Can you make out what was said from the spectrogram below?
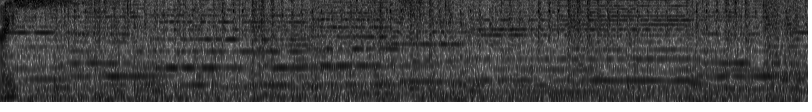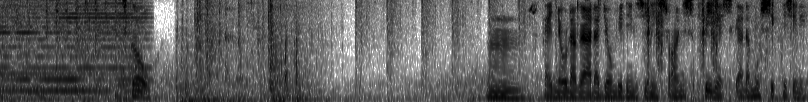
Nice. Kayaknya udah gak ada zombie nih di sini. Soalnya sepi guys, gak ada musik di sini.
